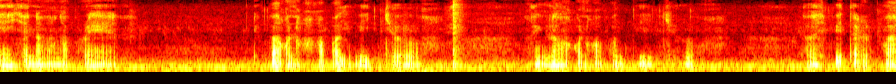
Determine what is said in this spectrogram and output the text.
Pasensya na mga friend. Di pa ako nakakapag-video. Ngayon lang ako nakapag-video. Sa hospital pa.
